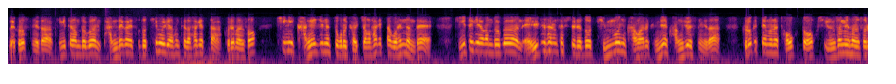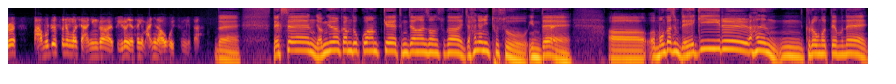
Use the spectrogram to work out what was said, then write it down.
네, 그렇습니다. 김기태 감독은 반대가 있어도 팀을 위한 선택을 하겠다. 그러면서 팀이 강해지는 쪽으로 결정을 하겠다고 했는데 김기태 기아 감독은 LG 사령탑 시절에도 뒷문 강화를 굉장히 강조했습니다. 그렇기 때문에 더욱더 혹시 윤성민 선수를 마무리로 쓰는 것이 아닌가 또 이런 예상이 많이 나오고 있습니다. 네. 넥센 염경엽 감독과 함께 등장한 선수가 이제 한현희 투수인데 어 뭔가 좀 내기를 하는 음, 그런 것 때문에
